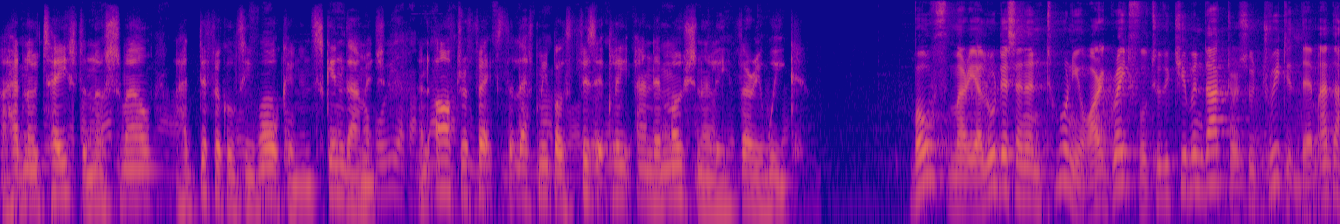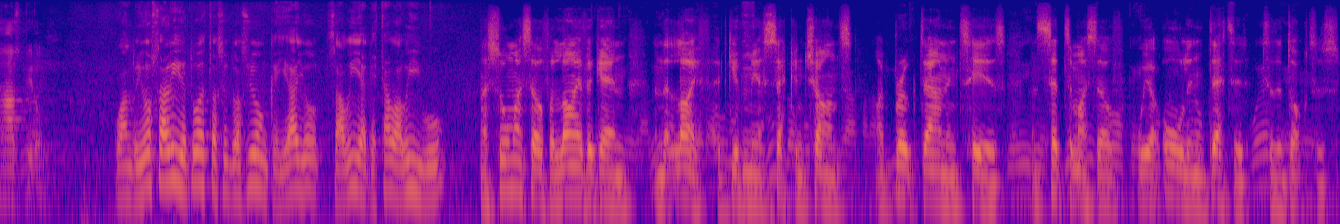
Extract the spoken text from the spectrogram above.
I had no taste and no smell. I had difficulty walking and skin damage and after effects that left me both physically and emotionally very weak. Both Maria Lourdes and Antonio are grateful to the Cuban doctors who treated them at the hospital. Cuando yo salí de toda esta situación, que ya yo sabía que estaba vivo, I saw myself alive again and that life had given me a second chance. I broke down in tears and said to myself, we are all indebted to the doctors.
